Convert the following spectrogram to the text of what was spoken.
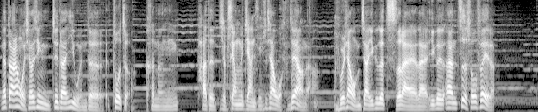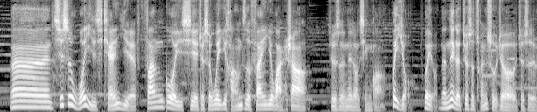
那当然，我相信这段译文的作者可能他的有项目奖金不是像我们这样的啊，不是像我们这样一个个词来来一个按字收费的。嗯，其实我以前也翻过一些，就是为一行字翻一晚上，就是那种情况会有会会有。那那个就是纯属就就是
